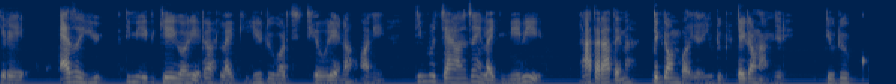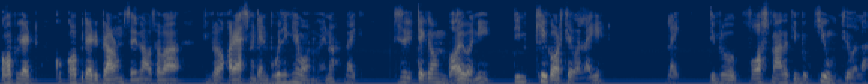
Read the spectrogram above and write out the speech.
के अरे एज अ यु तिमी यदि केही गरी हेर लाइक युट्युबर थियो अरे होइन अनि तिम्रो च्यानल चाहिँ लाइक मेबी रातारात होइन टेकडाउन भइदियो अरे युट्युबले टेकडाउन हान्थ्यो अरे। युट्युब कपिराइट कपिराइट ग्राउन्ड्स होइन अथवा तिम्रो हरासमेन्ट एन्ड बुलिङै भनौँ होइन लाइक त्यसरी टेकडाउन भयो भने तिमी के गर्थ्यौ होला कि? लाइक तिम्रो फर्स्टमा त तिम्रो के हुन्थ्यो होला?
